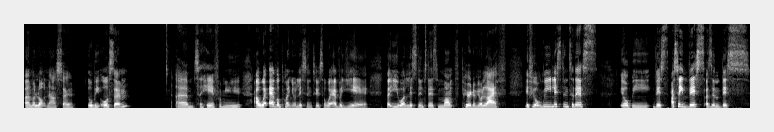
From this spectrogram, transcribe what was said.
um, a lot now. So it'll be awesome um, to hear from you at whatever point you're listening to. So whatever year that you are listening to this month period of your life, if you're re-listening to this, it'll be this. I say this as in this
